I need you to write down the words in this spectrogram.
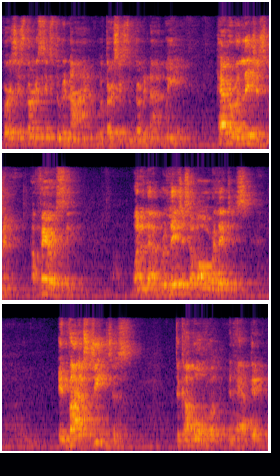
Verses 36 through the 9, or 36 through 39, we have a religious man, a Pharisee, one of the religious of all religious, invites Jesus to come over and have dinner.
